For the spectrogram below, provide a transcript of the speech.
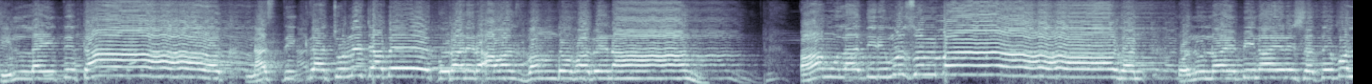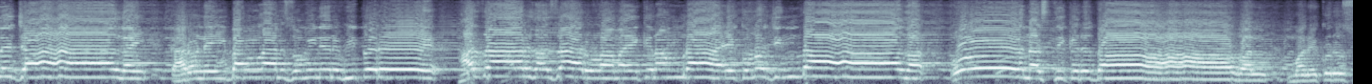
চিল্লাইতে থাক, নাস্তিকরা চলে যাবে, কোরআনের আওয়াজ বন্ধ হবে না। আমুলাদির মুসলমান অনুনয় বিনয়ের সাথে বলে যাই, কারণ এই বাংলার জমিনের ভিতরে হাজার হাজার ওলামায় কেরামরা এখনও জিন্দা। ও নাস্তিকের দল, মনে করছ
